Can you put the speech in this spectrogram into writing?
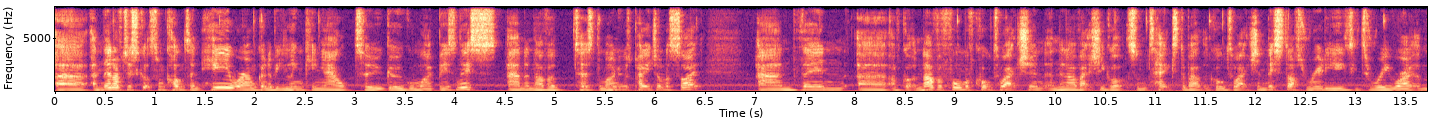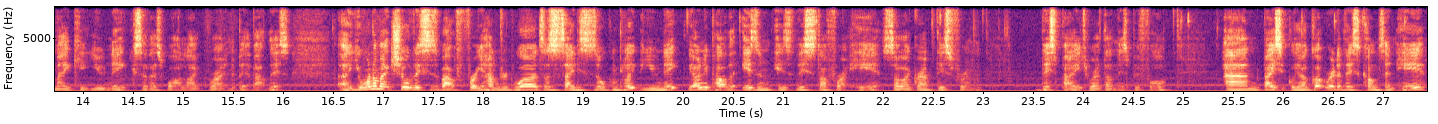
uh, and then I've just got some content here where I'm going to be linking out to Google My Business and another testimonials page on the site. And then uh, I've got another form of call to action, and then I've actually got some text about the call to action. This stuff's really easy to rewrite and make it unique, so that's why I like writing a bit about this. Uh, you want to make sure this is about 300 words. As I say, this is all completely unique. The only part that isn't is this stuff right here. So I grabbed this from this page where I've done this before. And basically I got rid of this content here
